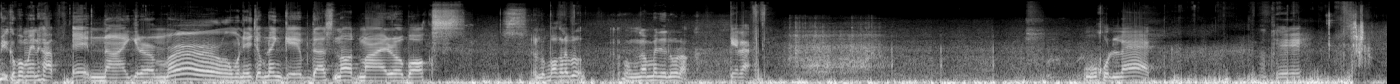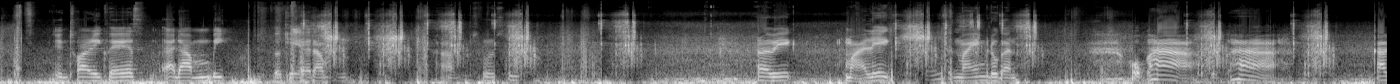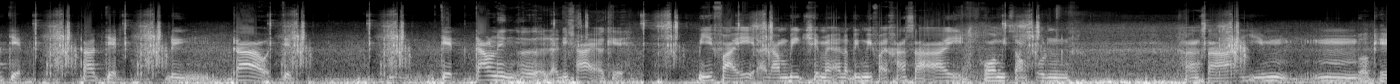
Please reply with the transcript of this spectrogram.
พี่กับผมเองครับเอ็นนายกมเมอร์วันนี้จะเล่นเกม Does Not My Roblox Roblox อะไรไม่รู้ผมก็ไม่ได้รู้หรอกเกมละโอ้คนแรก โอเค Intro Request Adam Big โอเค Adam Big ครับส่วนสิอะไรบิ๊กหมายเลขเป็นไหมมาดูกันหกห้าหกห้าเก้าเจ็ดเก้าเจ็ด หนึ่งเก้าเจ็ดเจ็ดเก้าหนึ่งเอออันนี้ใช่โอเค มีไฟอดัมบิ๊กใช่ไหมอดัมบิ๊กมีไฟข้างซ้าย เพราะว่ามีสองคนข้างซ้ายยิ้ม อืม โอเค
